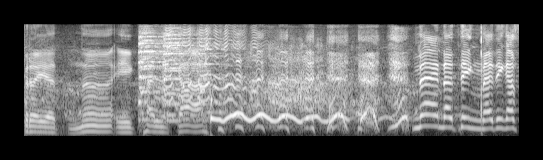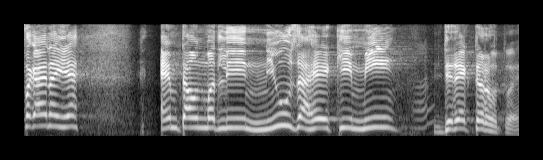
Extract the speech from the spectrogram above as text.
प्रयत्न एक हलका. नाही नथिंग नथिंग असं काय नाहीये. एम टाउन मधली न्यूज आहे की मी डिरेक्टर होतोय.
